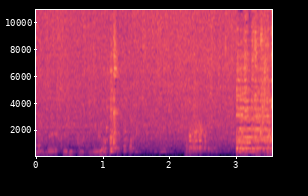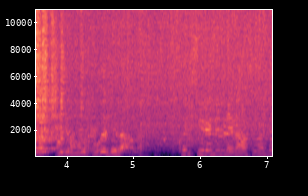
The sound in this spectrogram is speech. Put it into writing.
घुम्न यसरी फुट्ने हो पुगै लिएर खोइ सिरेनी लिएर आउँछु भन्दा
